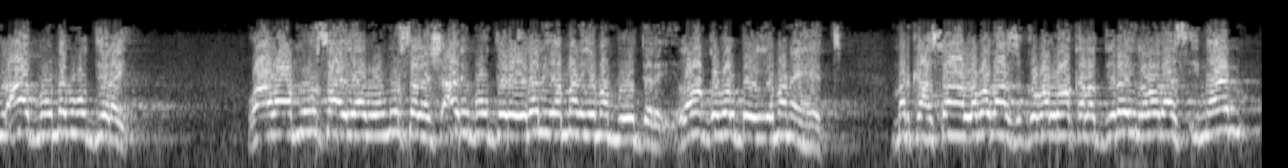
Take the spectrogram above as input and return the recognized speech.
mucaad buu nabigu diray wa muusa iyo abu muusa alashcari buu diray ilalyman yaman buu diray laba gobol bay yaman ahayd markaasaa labadaas gobol loo kala diray labadaas imaam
